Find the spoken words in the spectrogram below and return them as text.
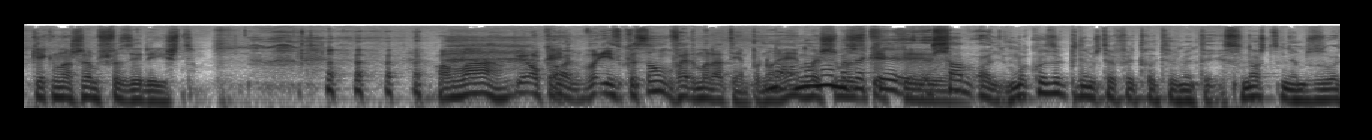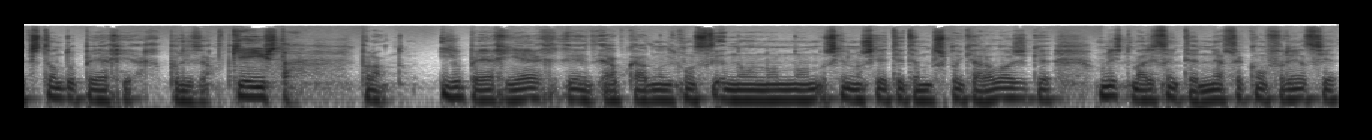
O que é que nós vamos fazer a isto? Vamos lá, ok. Olha, educação vai demorar tempo, não, não é? Não, mas, não, mas, mas é que, é que... Sabe, olha, uma coisa que podemos ter feito relativamente a isso, nós tínhamos a questão do PRR, por exemplo. Que aí está. Pronto. E o PRR, há bocado não, consegui, não, não, não, não cheguei a ter tempo de explicar a lógica. O ministro Mário Centeno, nessa conferência,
